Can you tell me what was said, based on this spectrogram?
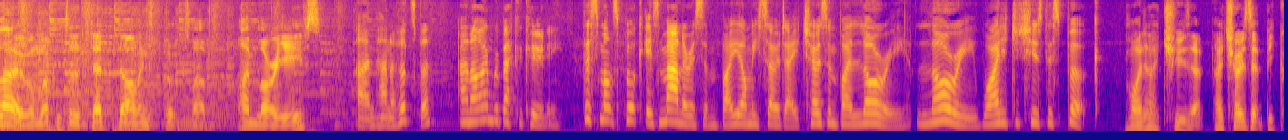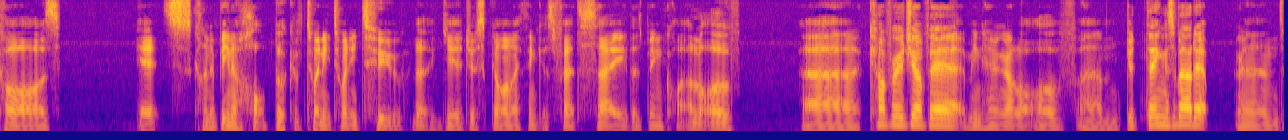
Hello, and welcome to the Dead Darlings Book Club. I'm Laurie Eves. I'm Hannah Hutzper. And I'm Rebecca Cooney. This month's book is Manorism by Yomi Sode, chosen by Laurie. Laurie, why did you choose this book? Why did I choose it? I chose it because it's kind of been a hot book of 2022, the year just gone, I think it's fair to say. There's been quite a lot of uh, coverage of it. I've been hearing a lot of um, good things about it and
